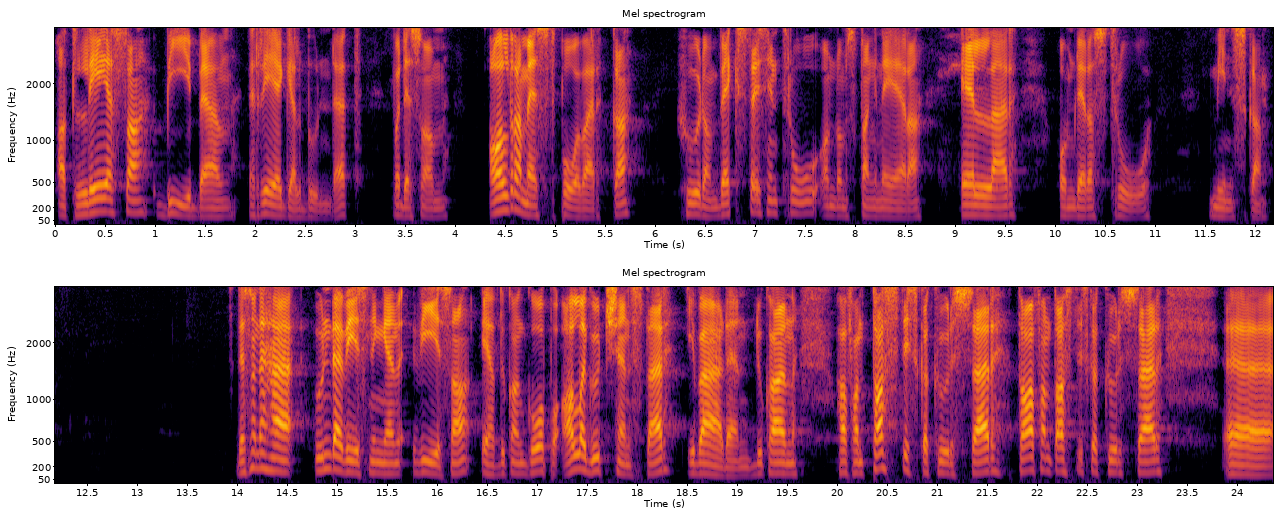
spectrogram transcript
att läsa Bibeln regelbundet var det som allra mest påverkade hur de växte i sin tro, om de stagnerade eller om deras tro minskade. Det som den här undervisningen visar är att du kan gå på alla gudstjänster i världen. Du kan ha fantastiska kurser, ta fantastiska kurser eh,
